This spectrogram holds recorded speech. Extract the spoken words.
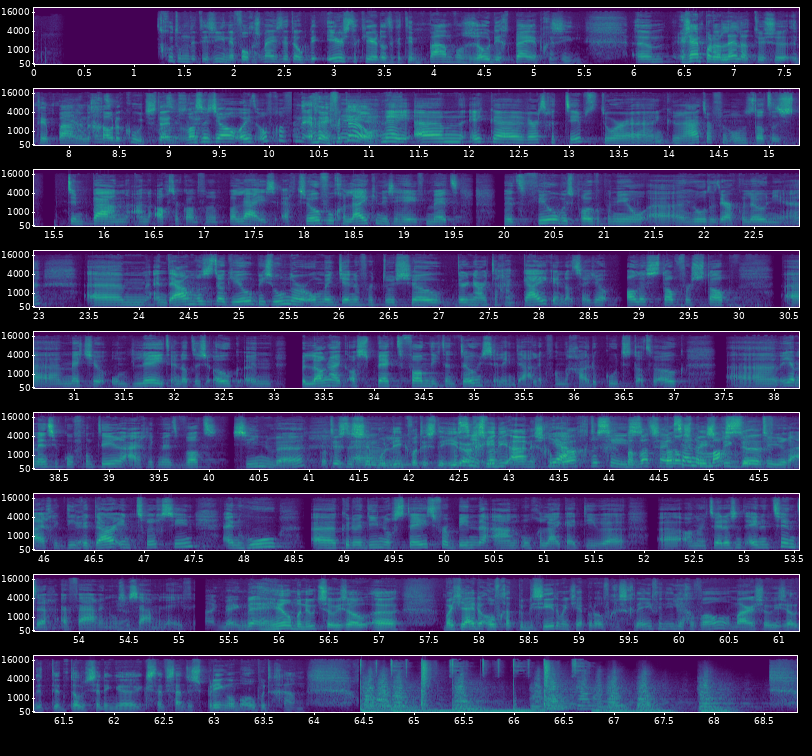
Goed om dit te zien. En volgens mij is dit ook de eerste keer dat ik het timpaan van zo dichtbij heb gezien. Ehm, er zijn parallellen tussen een timpaan en de Gouden Koets. Was, was het jou ooit opgevallen? Nee, nee, vertel. Nee, ehm, ik eh, werd getipt door eh, een curator van ons dat de timpaan aan de achterkant van het paleis echt zoveel gelijkenissen heeft met het veelbesproken paneel uh, Hulde der Koloniën. Ehm, en daarom was het ook heel bijzonder om met Jennifer Tosho ernaar te gaan kijken. En dat zij zo alles stap voor stap uh, met je ontleed. En dat is ook een belangrijk aspect van die tentoonstelling dadelijk van de Gouden Koets. Dat we ook uh, ja, mensen confronteren eigenlijk met wat zien we. Wat is de symboliek, um, wat is de hiërarchie precies, wat, die aan is gebracht? Ja, precies. Maar wat zijn, wat dan zijn de machtsstructuren de... eigenlijk die we daarin terugzien? En hoe uh, kunnen we die nog steeds verbinden aan ongelijkheid die we uh, anno 2021 ervaren in onze ja. samenleving? Nou, ik, ben, ik ben heel benieuwd sowieso uh, wat jij erover gaat publiceren, want je hebt erover geschreven in ieder ja. geval. Maar sowieso de tentoonstelling, uh, ik sta, we staan te springen om open te gaan.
